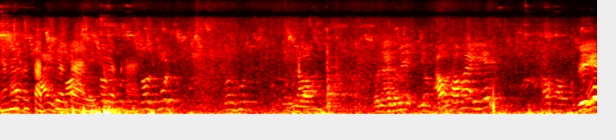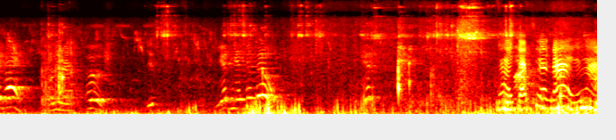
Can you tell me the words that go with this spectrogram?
ยากให้เขาจับเชือกได้หรือเชือกขาดยายจับเชือกได้แล้วค่ะ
